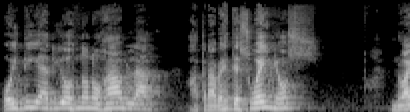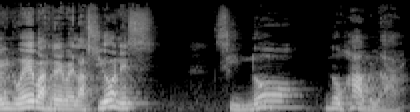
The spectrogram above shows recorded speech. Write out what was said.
Hoy día Dios no nos habla a través de sueños, no hay nuevas revelaciones, sino nos habla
